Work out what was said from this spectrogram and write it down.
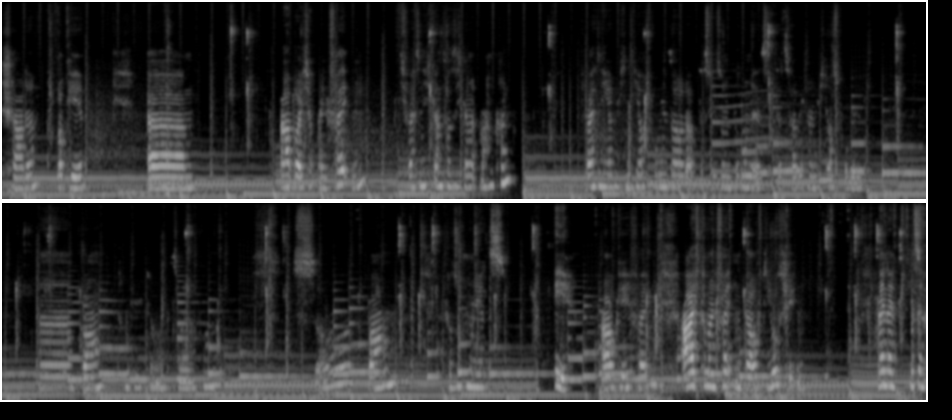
Schade. Okay. Ähm, aber ich habe einen Falken. Ich weiß nicht ganz, was ich damit machen kann. Ich weiß nicht, ob ich ihn hier ausprobieren soll oder ob das wie so ein Drohne ist. Das habe ich noch nicht ausprobiert. Äh, bam. So, bam. Ich versuche mal jetzt. E. Ah, okay, Falken. Ah, ich kann meinen Falken da auf die losschicken. Nein, nein, hier ist ein.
